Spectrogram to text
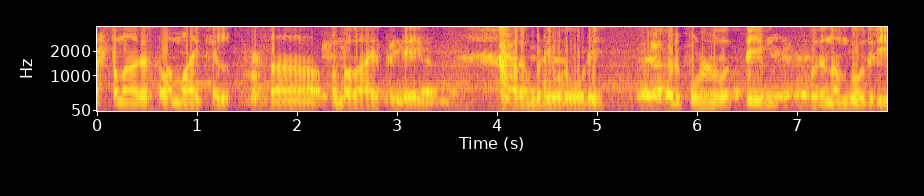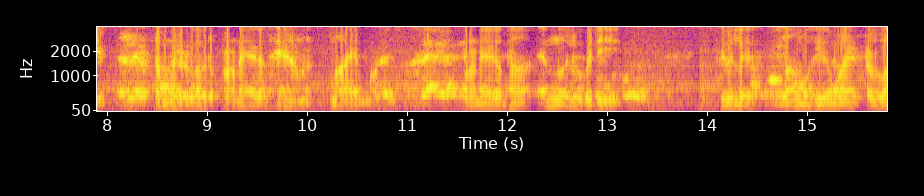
അഷ്ടനാഗക്കളം മായ്ക്കൽ സമ്പ്രദായത്തിന്റെയും അകമ്പടിയോടുകൂടി ഒരു പുള്ളുവത്തിയും ഒരു നമ്പൂതിരിയും തമ്മിലുള്ള ഒരു പ്രണയകഥയാണ് മായമ്മ പ്രണയകഥ എന്നതിലുപരി ഇതിൽ സാമൂഹികമായിട്ടുള്ള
